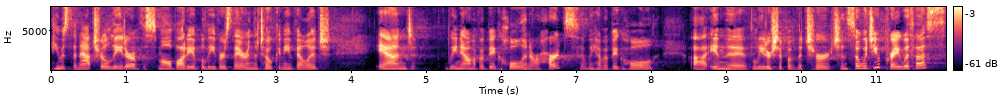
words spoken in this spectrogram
He was the natural leader of the small body of believers there in the Tokani village. And we now have a big hole in our hearts, and we have a big hole uh, in the leadership of the church. And so, would you pray with us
